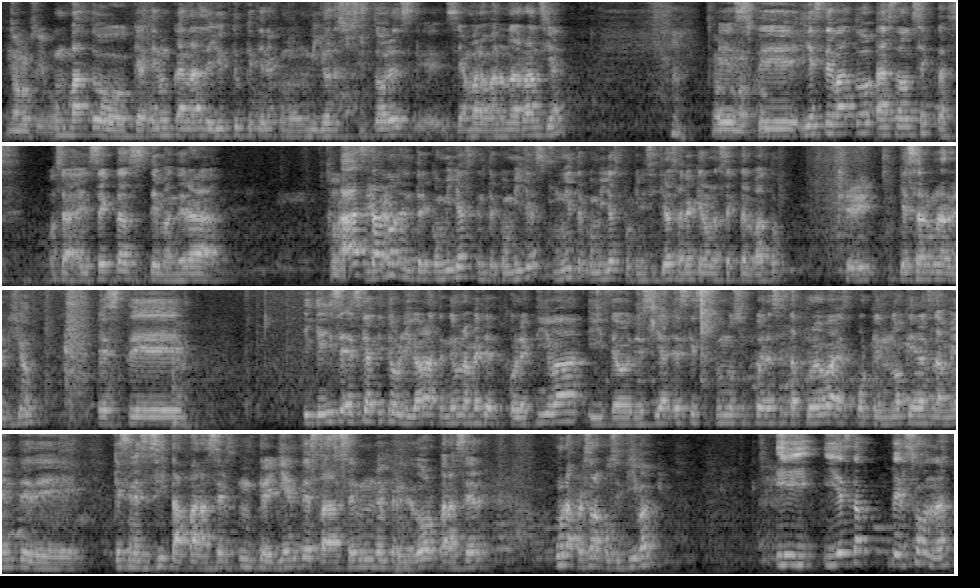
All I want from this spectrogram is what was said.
no lo sigo. un vato que tiene un canal de YouTube que tiene como un millón de suscriptores que se llama La Banana Rancia. No conozco. este, y este vato ha estado en sectas, o sea, en sectas de manera Ha Clandestina. estado entre comillas, entre comillas, muy entre comillas, porque ni siquiera sabía que era una secta el vato, Que es alguna religión. Este. Y que dice, es que a ti te obligaban a tener una mente colectiva y te decían, es que si tú no superas esta prueba es porque no tienes la mente de que se necesita para ser un creyente, para ser un emprendedor, para ser una persona positiva. Y, y esta persona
